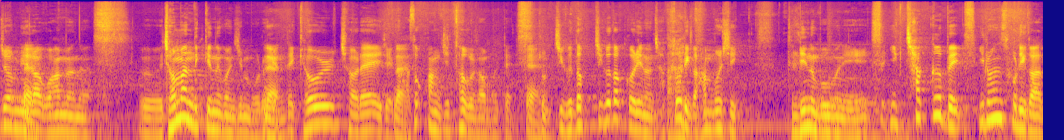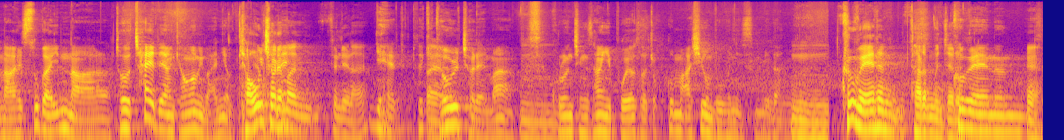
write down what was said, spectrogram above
점이라고 하면은 그 저만 느끼는 건지 는 모르겠는데 겨울철에 이제 네. 가속 방지턱을 넘을 때 네. 좀 찌그덕 찌그덕거리는 잡소리가 한 번씩 들리는 부분이 이 차급에 이런 소리가 날 수가 있나 저도 차에 대한 경험이 많이 없기 때문에 겨울철에만 들리나요? 예 특히 네. 겨울철에만 음. 그런 증상이 보여서 조금 아쉬운 부분이 있습니다. 음, 그 외에는 다른 문제는 그 외에는 네.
